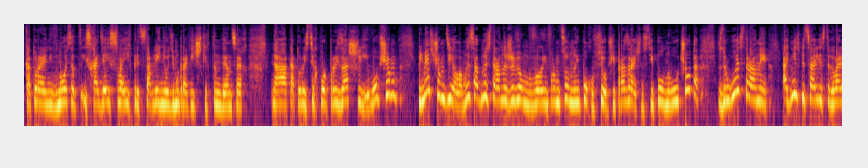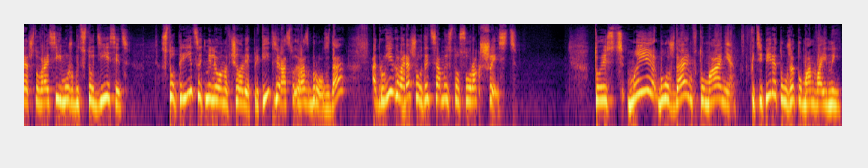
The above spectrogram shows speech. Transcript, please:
которые они вносят, исходя из своих представлений о демографических тенденциях, а, которые с тех пор произошли. В общем, понимаете, в чем дело? Мы, с одной стороны, живем в информационную эпоху всеобщей прозрачности и полного учета, с другой стороны, одни специалисты говорят, что в России может быть 110 130 миллионов человек, прикиньте разброс, да? А другие говорят, что вот эти самые 146. То есть мы блуждаем в тумане, и теперь это уже туман войны.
